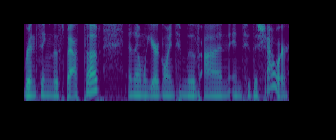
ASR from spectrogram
rinsing this bathtub and then we are going to move on into the shower.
